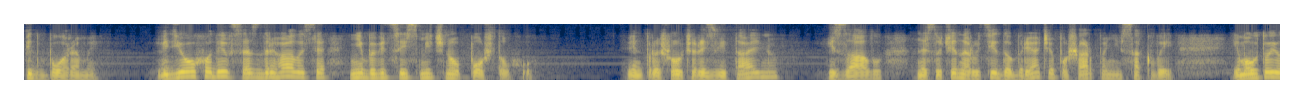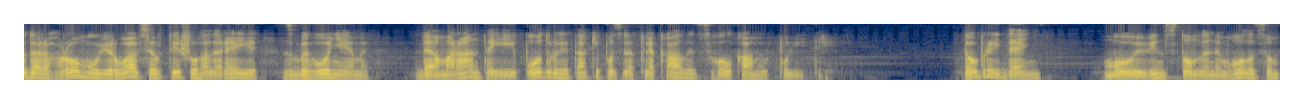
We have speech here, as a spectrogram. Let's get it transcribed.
підборами. Від його ходи все здригалося, ніби від сейсмічного поштовху. Він пройшов через вітальню і залу, несучи на руці добряче пошарпані сакви, і, мов той удар грому, увірвався в тишу галереї з бегоніями, де Амаранта і її подруги так і позаклякали з голками в повітрі. Добрий день, мовив він стомленим голосом,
